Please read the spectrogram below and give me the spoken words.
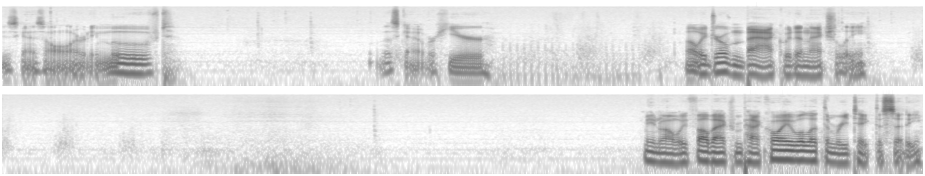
These guys all already moved. This guy over here. Well, we drove him back. We didn't actually Meanwhile, we fell back from Pakhoi. We'll let them retake the city.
